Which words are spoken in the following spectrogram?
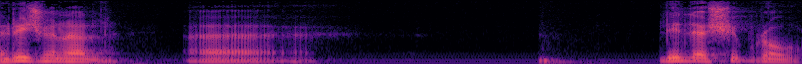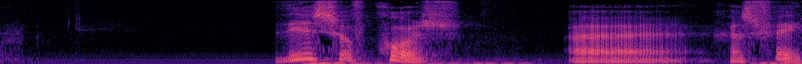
a regional uh, leadership role. This, of course, uh, has failed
